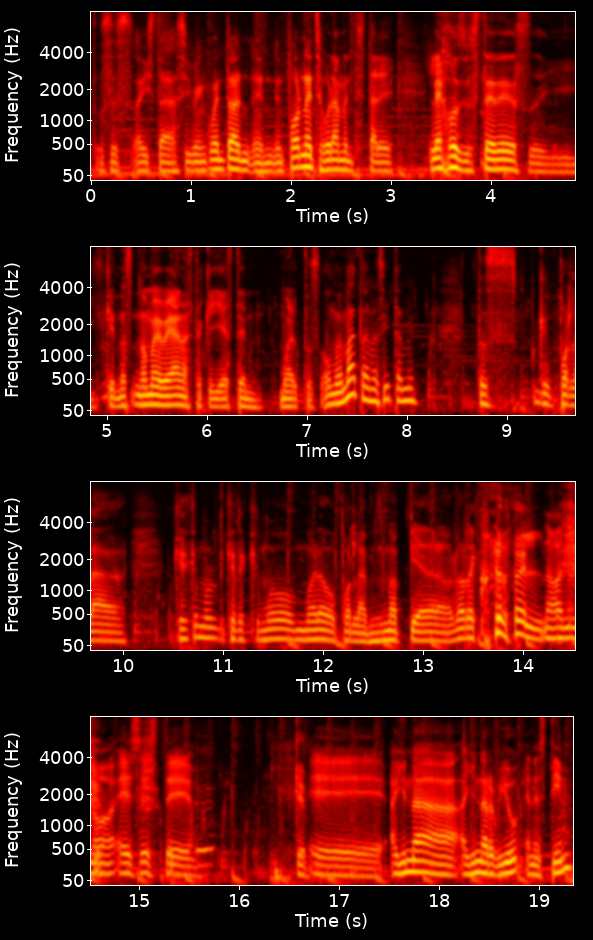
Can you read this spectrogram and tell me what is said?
Entonces ahí está. Si me encuentran en, en Fortnite seguramente estaré lejos de ustedes y que no, no me vean hasta que ya estén muertos. O me matan así también. Entonces, que por la... Que, que, que- que muevo- muero por la misma piedra. o No recuerdo el... No, no, no, es este... eh, hay, una, hay una review en Steam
